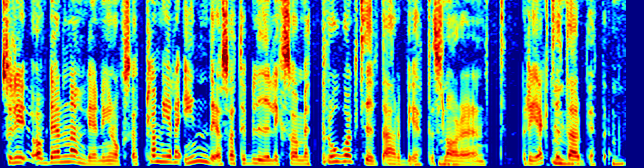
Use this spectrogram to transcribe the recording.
Så det är av den anledningen också att planera in det så att det blir liksom ett proaktivt arbete snarare mm. än ett reaktivt mm. arbete. Mm.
